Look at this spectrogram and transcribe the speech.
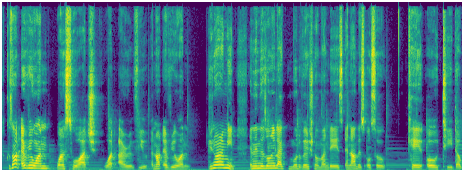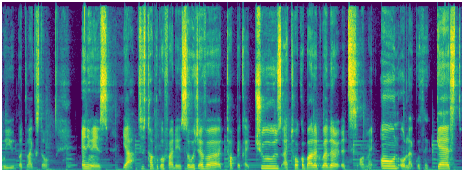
Because not everyone wants to watch what I review, and not everyone you know what I mean? And then there's only like motivational Mondays, and now there's also K O T W, but like still. Anyways, yeah, this is topical Friday. So whichever topic I choose, I talk about it, whether it's on my own or like with a guest.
